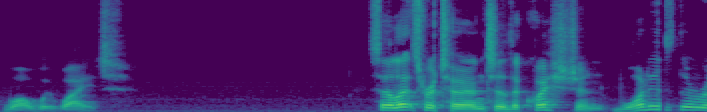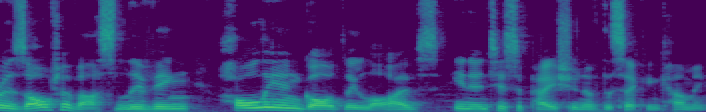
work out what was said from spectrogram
while we wait. So let's return to the question what is the result of us living holy and godly lives in anticipation of the second coming?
